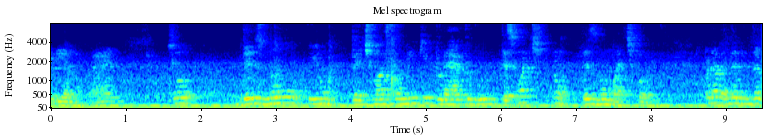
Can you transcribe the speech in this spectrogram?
idea, my brand. So there is no you know benchmark for me. Ki today I have to do this much. No, there's no much for me. But uh, the, the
